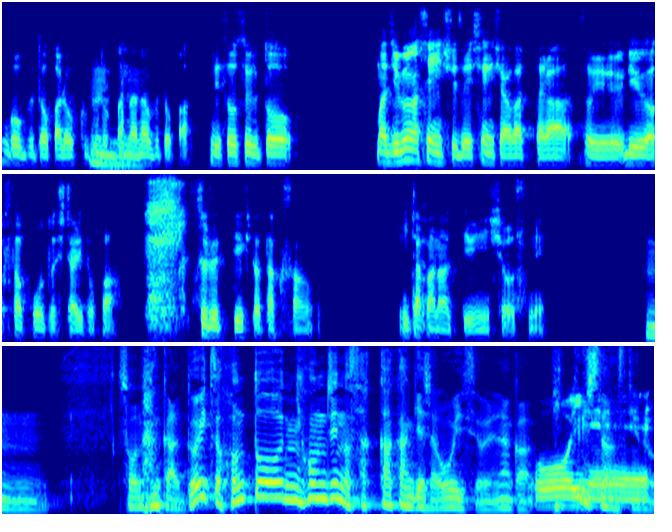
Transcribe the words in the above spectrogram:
5部とか6部とかうんうん7部とか。で、そうすると、まあ自分は選手で選手上がったら、そういう留学サポートしたりとか、するっていう人はたくさんいたかなっていう印象ですね。うんうん。そう、なんか、ドイツ、本当、日本人のサッカー関係者多いですよね。なんか、びっくりしたんですけど、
